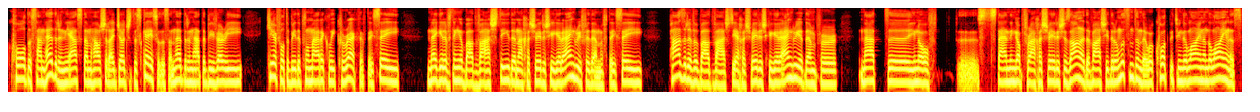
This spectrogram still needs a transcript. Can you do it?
called the Sanhedrin. He asked them, How should I judge this case? So the Sanhedrin had to be very careful to be diplomatically correct. If they say negative thing about Vashti, then Achashverosh could get angry for them. If they say positive about Vashti, Achashverosh could get angry at them for not, uh, you know, uh, standing up for Achashverosh's honor. That Vashti didn't listen to them. They were caught between the lion and the lioness.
